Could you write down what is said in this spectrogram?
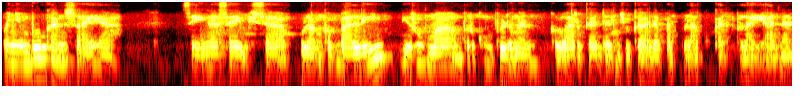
menyembuhkan saya sehingga saya bisa pulang kembali di rumah berkumpul dengan keluarga dan juga dapat melakukan pelayanan.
